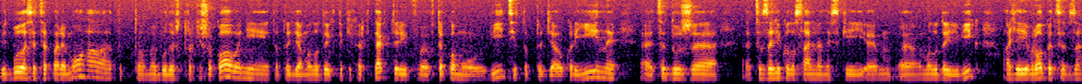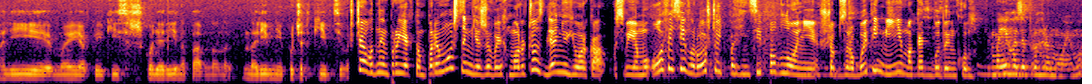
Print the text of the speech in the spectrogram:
Відбулася ця перемога, тобто ми були трохи шоковані. Тобто для молодих таких архітекторів в такому віці, тобто для України, е, це дуже це взагалі колосально низький е, е, молодий вік. А для Європи це взагалі ми як якісь школярі, напевно, на, на рівні початківців. Ще одним проєктом переможцем є живий хмарочос для Нью-Йорка. У своєму офісі вирощують пагінці павлонії, щоб зробити міні-макет будинку. Ми його запрограмуємо.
